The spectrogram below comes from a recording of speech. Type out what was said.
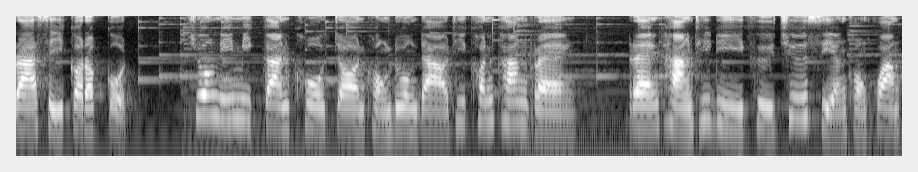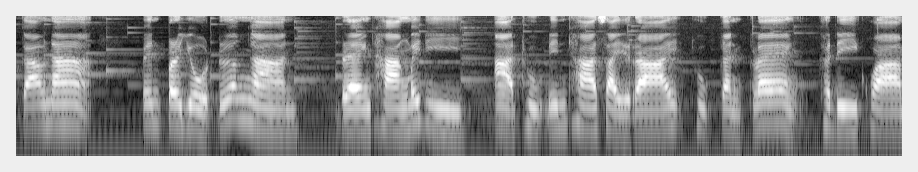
ราศีกรกฎ ช่วงนี้มีการโคจรของดวงดาวที่ค่อนข้างแรง แรงทางที่ดีคือชื่อเสียงของความก้าวหน้า เป็นประโยชน์เรื่องงาน แรงทางไม่ดี อาจถูกนินทาใส่ร้าย ถูกกันแกล้ง คดีความ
